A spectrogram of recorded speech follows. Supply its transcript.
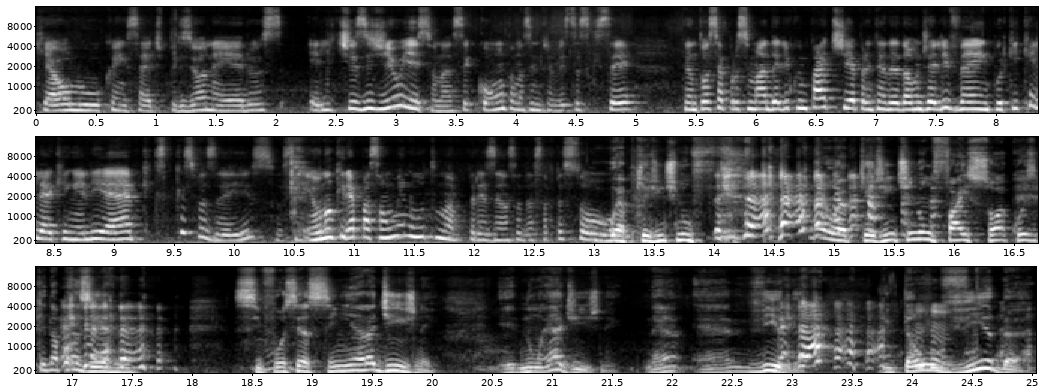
que é o Luca em Sete Prisioneiros. Ele te exigiu isso, né? Você conta nas entrevistas que você tentou se aproximar dele com empatia para entender de onde ele vem, por que, que ele é quem ele é. Por que, que você quis fazer isso? Assim, eu não queria passar um minuto na presença dessa pessoa. Ué, porque a gente não. não, é porque a gente não faz só a coisa que dá prazer, né? Se fosse assim, era Disney. Não é a Disney, né? É vida. Então, vida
